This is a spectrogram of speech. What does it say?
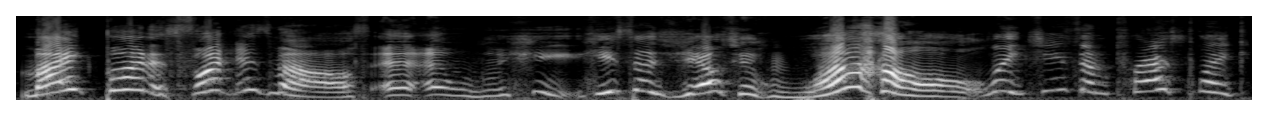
Mike put his foot in his mouth, and, and he he says Yale. She's like, "Wow!" Like she's impressed. Like,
